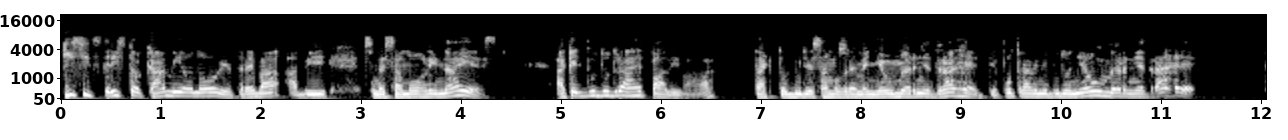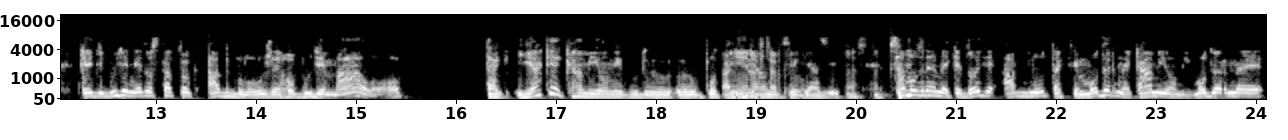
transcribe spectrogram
1300 kamionov je treba, aby sme sa mohli najesť. A keď budú drahé palivá, tak to bude samozrejme neumerne drahé. Tie potraviny budú neumerne drahé. Keď bude nedostatok AdBlue, že ho bude málo, tak jaké kamiony budú uh, pod tých jazdiť? Samozrejme, keď dojde AdBlue, tak tie moderné kamiony, moderné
